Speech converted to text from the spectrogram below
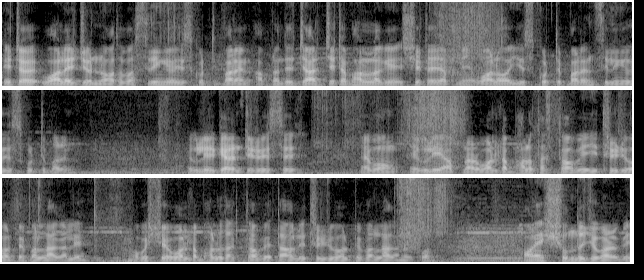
এটা ওয়ালের জন্য অথবা সিলিংয়ে ইউজ করতে পারেন। আপনাদের যার যেটা ভালো লাগে সেটাই আপনি ওয়ালও ইউজ করতে পারেন, সিলিংয়েও ইউজ করতে পারেন। এগুলির গ্যারান্টি রয়েছে। এবং এগুলি আপনার ওয়ালটা ভালো থাকতে হবে, এই থ্রি ডি ওয়ালপেপার লাগালে। অবশ্যই ওয়ালটা ভালো থাকতে হবে, তাহলে থ্রি ডি ওয়ালপেপার লাগানোর পর অনেক সৌন্দর্য বাড়বে।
